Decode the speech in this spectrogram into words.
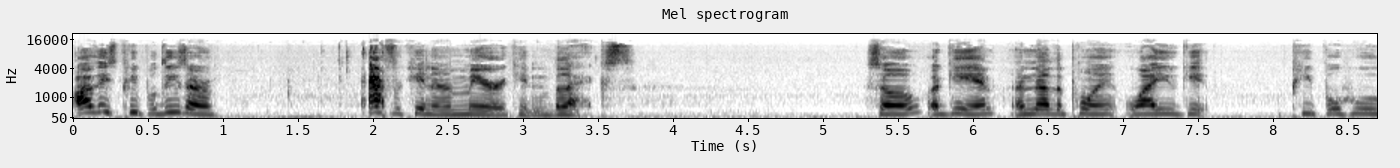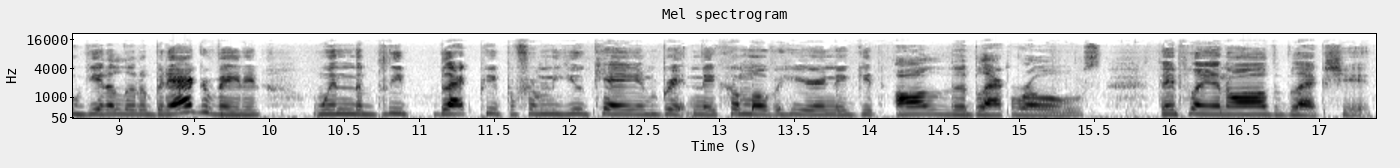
all these people, these are African American blacks. So, again, another point why you get people who get a little bit aggravated when the black people from the UK and Britain they come over here and they get all the black roles. They play in all the black shit.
